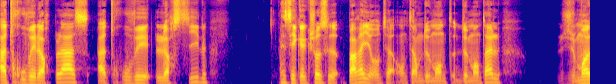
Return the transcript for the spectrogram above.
à trouver leur place, à trouver leur style. C'est quelque chose, pareil en, ter- en termes de mental. Moi,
